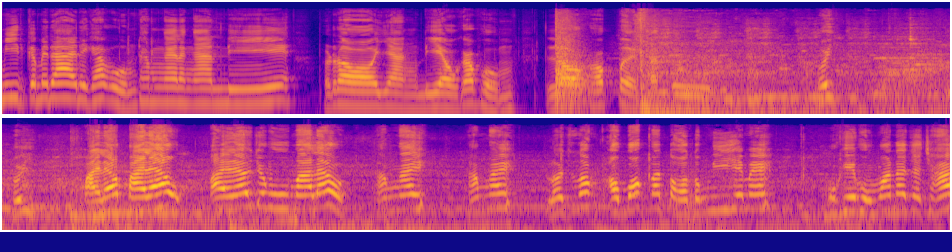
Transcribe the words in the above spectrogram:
มีดก็ไม่ได้เลยครับผมทำไงละงานนี้ รออย่างเดียวครับผมรอเขาเปิดประตูเฮ้ยเฮ้ยไปแล้วไปแล้ว ไปแล้วเจาบูมาแล้วทำไงทำไง เราจะต้องเอาบล็อกมาต่อตรงนี้ใช่ไหมโอเค ผมว่าน่าจะใช่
